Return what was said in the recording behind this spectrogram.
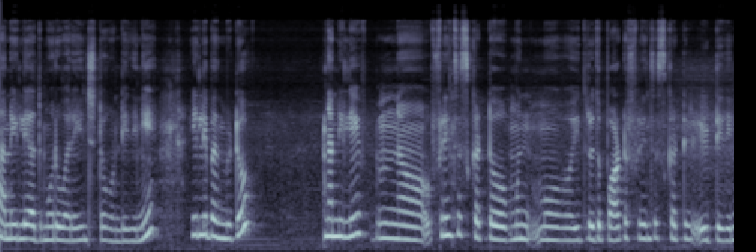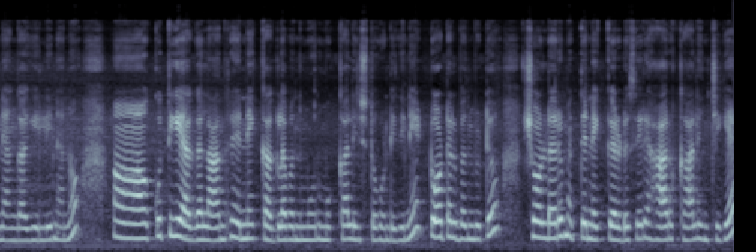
ನಾನು ಇಲ್ಲಿ ಹದಿಮೂರುವರೆ ಇಂಚ್ ತೊಗೊಂಡಿದ್ದೀನಿ. ಇಲ್ಲಿ ಬಂದ್ಬಿಟ್ಟು ನಾನಿಲ್ಲಿ ಫ್ರಿನ್ಸಸ್ ಕಟ್ಟು ಮುನ್ ಇದ್ರದ್ದು ಪಾಟು ಫ್ರಿನ್ಸಸ್ ಕಟ್ ಇಟ್ಟಿದ್ದೀನಿ. ಹಂಗಾಗಿ ಇಲ್ಲಿ ನಾನು ಕುತ್ತಿಗೆ ಆಗಲ್ಲ ಅಂದರೆ ನೆಕ್ ಅಗಲ ಬಂದು ಮೂರು ಮುಕ್ಕಾಲು ಇಂಚ್ ತೊಗೊಂಡಿದ್ದೀನಿ. ಟೋಟಲ್ ಬಂದುಬಿಟ್ಟು ಶೋಲ್ಡರು ಮತ್ತು ನೆಕ್ ಎರಡು ಸೇರಿ ಆರು ಕಾಲು ಇಂಚಿಗೆ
